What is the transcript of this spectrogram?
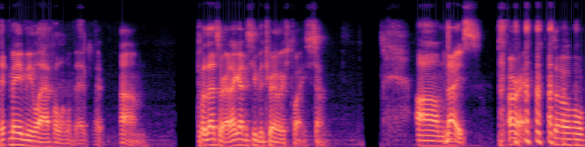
it made me laugh a little bit, but um, but that's all right. I got to see the trailers twice, so. Um, Nice. All right. So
